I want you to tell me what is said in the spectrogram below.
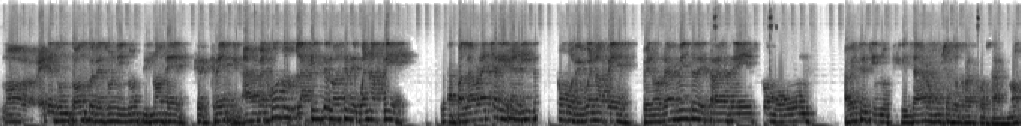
no, eres un tonto, eres un inútil, no sé, créeme. A lo mejor la gente lo hace de buena fe, la palabra échale ganitas como de buena fe, pero realmente detrás de es como un, a veces inutilizar o muchas otras cosas, ¿no?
